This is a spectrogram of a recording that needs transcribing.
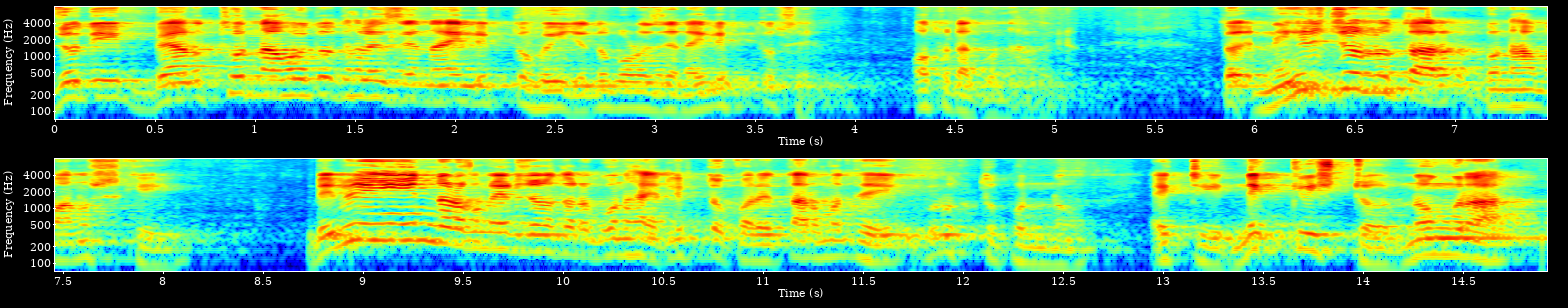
যদি ব্যর্থ না হতো তাহলে জেনায় লিপ্ত হয়ে যেত বড় জেনায় লিপ্ত সে। অতটা গুণা হইল। তো নির্জনতার গুণা মানুষকে বিভিন্ন রকম জন্য তারা গুনহায় লিপ্ত করে তার মধ্যে গুরুত্বপূর্ণ একটি নিকৃষ্ট নোংরা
